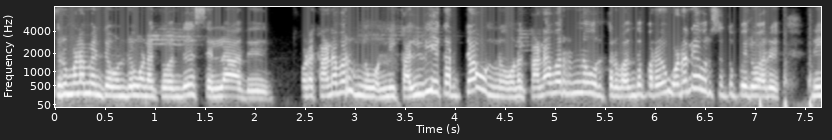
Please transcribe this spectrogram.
திருமணம் என்ற ஒன்று உனக்கு வந்து செல்லாது. உனக்கு கணவர் நீ கல்வியை கரெக்டா உன் உனக்கு கணவர்னு ஒருத்தர் வந்த பிறகு உடனே ஒரு செத்து போயிடுவாரு. நீ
